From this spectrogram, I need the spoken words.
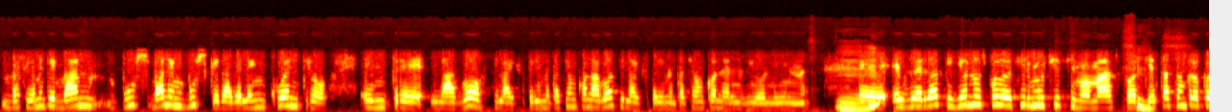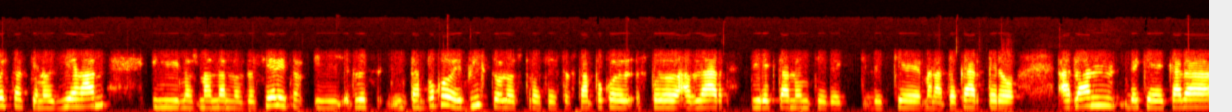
básicamente van bus, van en búsqueda del encuentro entre la voz la experimentación con la voz y la experimentación con el violín. Eh, es verdad que yo no os puedo decir muchísimo más porque estas son propuestas que nos llegan y nos mandan los dossiers y, entonces tampoco he visto los procesos, tampoco os puedo hablar directamente de, de qué van a tocar, pero hablan de que cada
